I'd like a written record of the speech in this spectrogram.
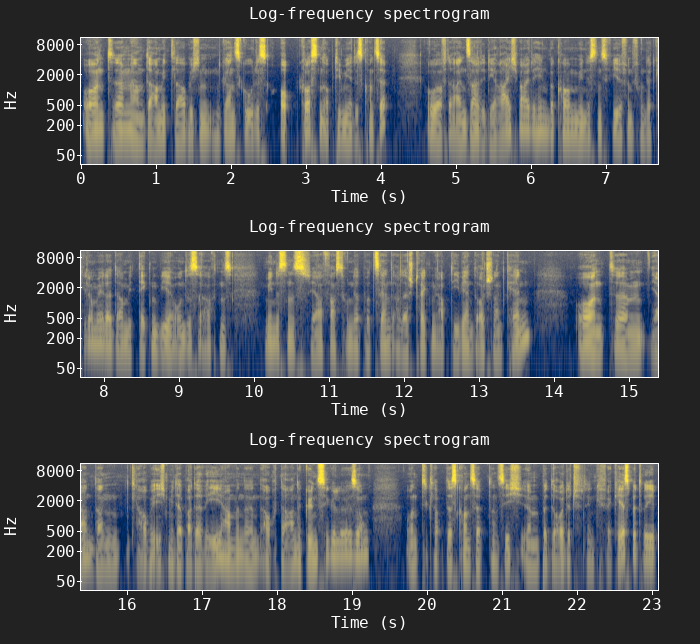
und ähm, haben damit, glaube ich, ein, ein ganz gutes, op kostenoptimiertes Konzept, wo wir auf der einen Seite die Reichweite hinbekommen, mindestens 400, 500 Kilometer. Damit decken wir unseres Erachtens mindestens ja, fast 100 Prozent aller Strecken ab, die wir in Deutschland kennen. Und ähm, ja, dann glaube ich, mit der Batterie haben wir dann auch da eine günstige Lösung. Und ich glaube, das Konzept an sich ähm, bedeutet für den Verkehrsbetrieb,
